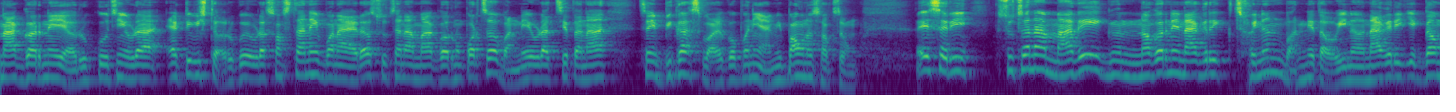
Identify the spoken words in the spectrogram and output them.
माग गर्नेहरूको चाहिँ एउटा एक्टिभिस्टहरूको एउटा संस्था नै बनाएर सूचना माग गर्नुपर्छ भन्ने एउटा चेतना चाहिँ विकास भएको पनि हामी पाउन सक्छौँ। यसरी सूचना मागै नगर्ने नागरिक छैनन् भन्ने त होइन। नागरिक एकदम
